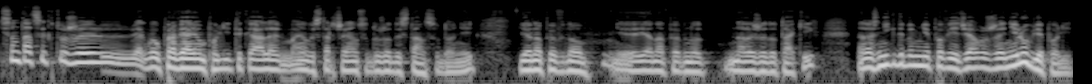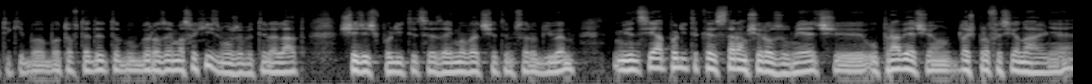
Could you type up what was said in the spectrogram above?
I są tacy, którzy jakby uprawiają politykę, ale mają wystarczająco dużo dystansu do niej. Ja na pewno, ja na pewno należę do takich. Natomiast nigdy bym nie powiedział, że nie lubię polityki, bo, bo to wtedy to byłby rodzaj masochizmu, żeby tyle lat siedzieć w polityce, zajmować się tym, co robiłem. Więc ja politykę staram się rozumieć, uprawiać ją dość profesjonalnie,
